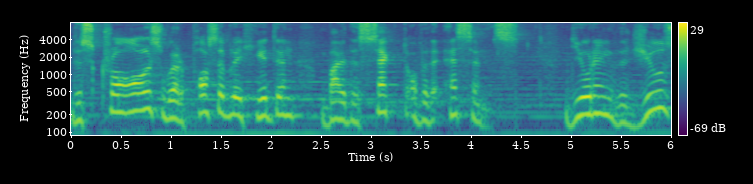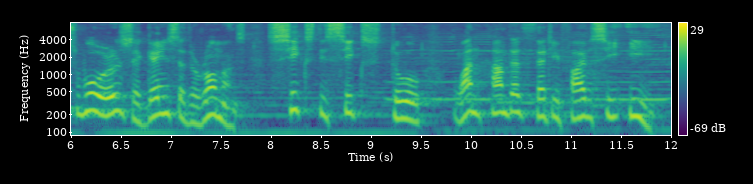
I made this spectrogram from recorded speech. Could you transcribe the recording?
The scrolls were possibly hidden by the sect of the Essenes during the Jews' wars against the Romans, 66 to 135 CE.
